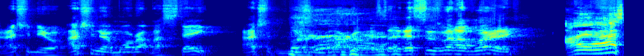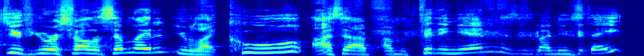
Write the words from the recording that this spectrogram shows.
And I should know. I should know more about my state. I should learn more. About this. is what I'm learning. I asked you if you were spell assimilated. You were like, cool. I said, I'm, fitting in. This is my new state.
